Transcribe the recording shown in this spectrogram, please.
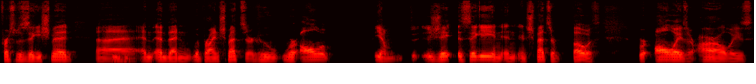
first with Sigi Schmidt uh, mm-hmm. and and then with Brian Schmetzer, who were all you know Sigi and, and, and Schmetzer both were always or are always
